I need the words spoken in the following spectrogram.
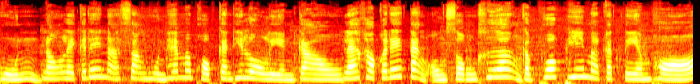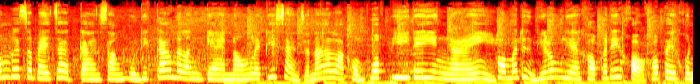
ฮุน น้องเล็กก็ได้นัดซังฮุนให้มาพบกันที่โรงเรียนเก่า และเขาก็ได้แต่งองค์ทรงเครื่องกับพวกวกพี่มากระเตรียมพร้อม เพื่อจะไปจัดการซังฮุนที่กล้ามารังแกน้องเล็กที่แสนจะน่ารักของพวกพี่ได้ยังไง พอมาถึงที่โรงเรียนเขาก็ได้ขอเข้าไปคน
